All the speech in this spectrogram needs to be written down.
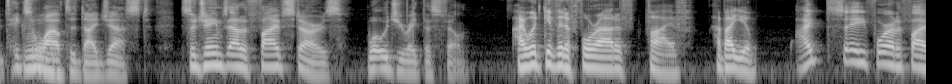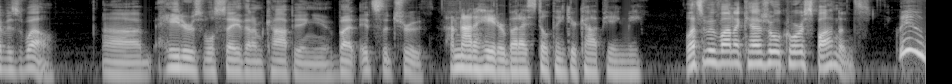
it takes a Mm. while to digest. So, James, out of five stars, what would you rate this film? I would give it a four out of five. How about you? I'd say four out of five as well. Uh, haters will say that I'm copying you, but it's the truth. I'm not a hater, but I still think you're copying me. Let's move on to casual correspondence. Woo!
